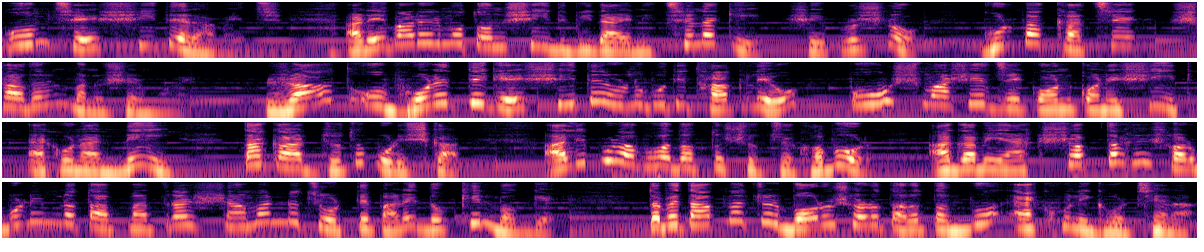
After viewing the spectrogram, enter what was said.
কমছে শীতের আমেজ। আর এবারের মতন শীত বিদায় নিচ্ছে নাকি, সেই প্রশ্ন ঘুরপাক খাচ্ছে সাধারণ মানুষের মনে। রাত ও ভোরের দিকে শীতের অনুভূতি থাকলেও পৌষ মাসে যে কনকনে শীত এখন আর নেই, তা কার্যত পরিষ্কার। আলিপুর আবহাওয়া দপ্তর সূত্রে খবর, আগামী এক সপ্তাহে সর্বনিম্ন তাপমাত্রা সামান্য চড়তে পারে দক্ষিণবঙ্গে। তবে তাপমাত্রার বড় সড় তারতম্য এখনই ঘটছে না।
